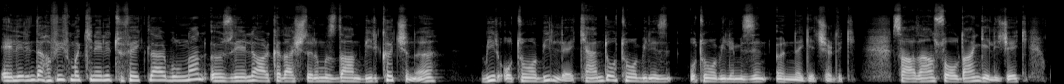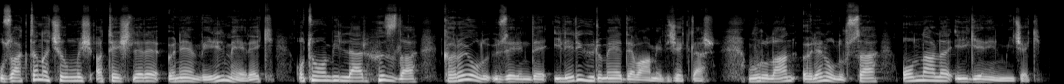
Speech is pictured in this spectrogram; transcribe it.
Ellerinde hafif makineli tüfekler bulunan özverili arkadaşlarımızdan birkaçını bir otomobille kendi otomobilimizin önüne geçirdik. Sağdan soldan gelecek, uzaktan açılmış ateşlere önem verilmeyerek otomobiller hızla karayolu üzerinde ileri yürümeye devam edecekler. Vurulan, ölen olursa onlarla ilgilenilmeyecek.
